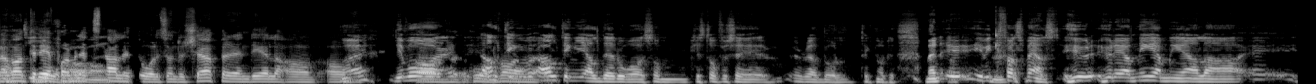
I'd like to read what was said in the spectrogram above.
Men var inte det Formel 1-stallet då, som du köper en del av... av Nej, det var... Allting, allting gällde då, som Kristoffer säger, Red Bull Technology. Men i, i vilket mm. fall som helst, hur, hur det än är med alla eh,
